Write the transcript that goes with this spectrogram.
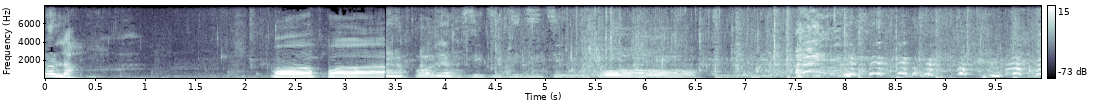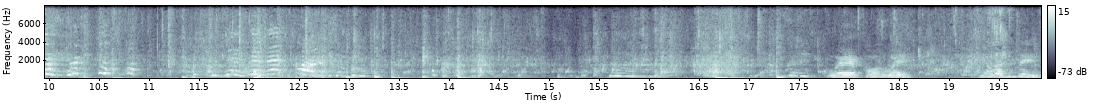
يلا. أوبا. أنا بول يلا. زيد زيد زيد زيد زيد. أوه. وي بول وي يلا زيد زيد.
